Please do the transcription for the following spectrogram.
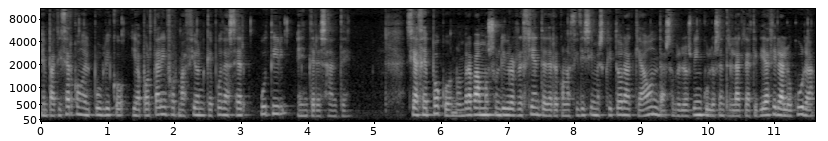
empatizar con el público y aportar información que pueda ser útil e interesante. Si hace poco nombrábamos un libro reciente de reconocidísima escritora que ahonda sobre los vínculos entre la creatividad y la locura,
